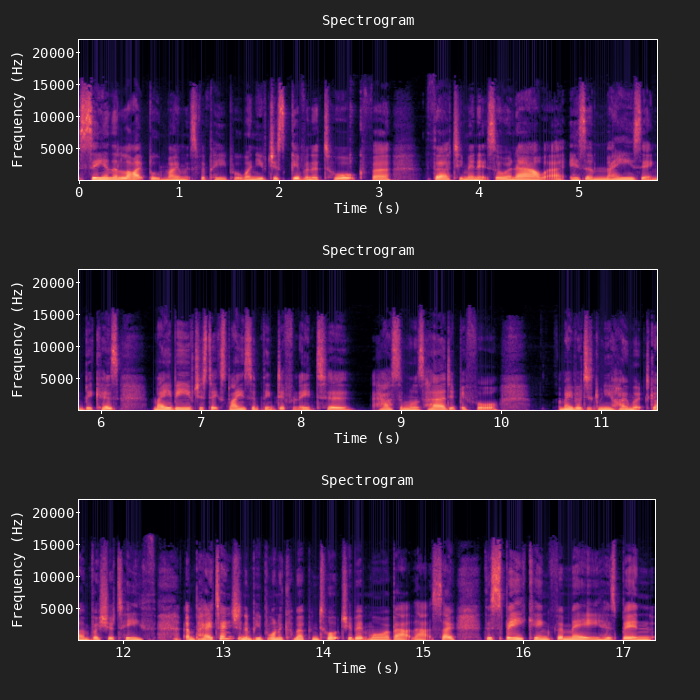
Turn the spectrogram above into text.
seeing the light bulb moments for people when you've just given a talk for 30 minutes or an hour is amazing because maybe you've just explained something differently to how someone's heard it before maybe I've just given you homework to go and brush your teeth and pay attention. And people want to come up and talk to you a bit more about that. So the speaking for me has been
